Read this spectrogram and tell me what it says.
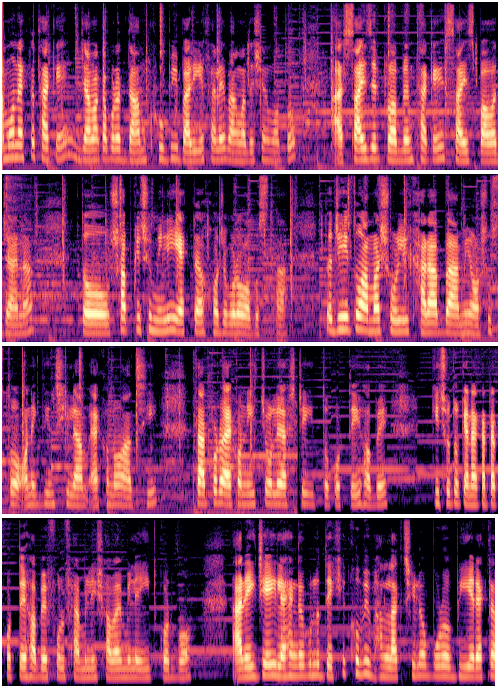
এমন একটা থাকে জামা কাপড়ের দাম খুবই বাড়িয়ে ফেলে বাংলাদেশের মতো, আর সাইজের প্রবলেম থাকে সাইজ পাওয়া যায় না। তো সব কিছু মিলিয়ে একটা হজবড় অবস্থা। তো যেহেতু আমার শরীর খারাপ বা আমি অসুস্থ অনেক দিন ছিলাম, এখনও আছি, তারপরও এখন ঈদ চলে আসছে, ঈদ তো করতেই হবে। কিছু তো কেনাকাটা করতে হবে ফুল ফ্যামিলি সবাই মিলে ঈদ করব। আর এই যে এই লেহেঙ্গাগুলো দেখে খুবই ভালো লাগছিল, পুরো বিয়ের একটা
